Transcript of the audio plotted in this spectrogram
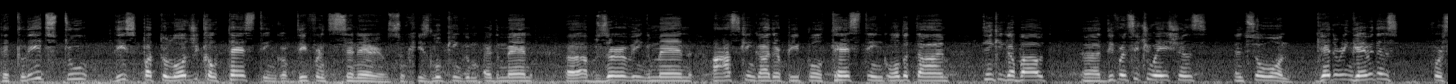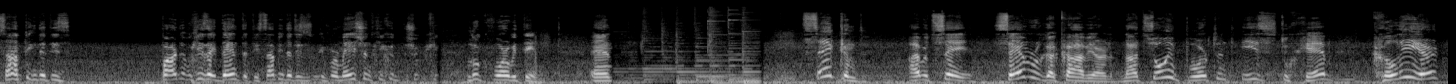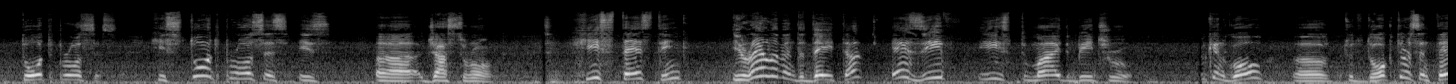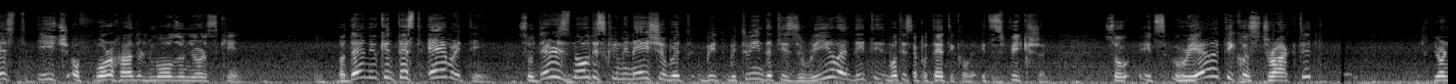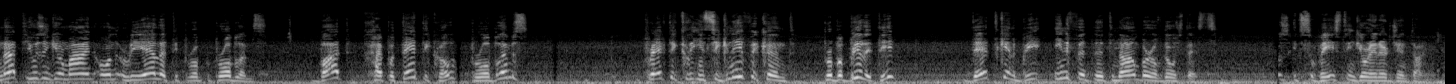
that leads to this pathological testing of different scenarios. So he's looking at men, uh, observing men, asking other people, testing all the time, thinking about uh, different situations and so on, gathering evidence for something that is part of his identity, something that is information he could look for within. And second, I would say, Sevruga caviar, not so important, is to have clear thought process. His thought process is uh, just wrong. He's testing irrelevant data as if it might be true. You can go uh, to the doctors and test each of 400 moles on your skin. But then you can test everything. So there is no discrimination with, between that is real and what is hypothetical. It's fiction. So it's reality constructed. You're not using your mind on reality pro problems, but hypothetical problems, practically insignificant probability, that can be infinite number of those tests. It's wasting your energy and time.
